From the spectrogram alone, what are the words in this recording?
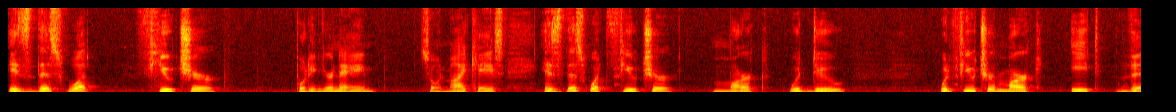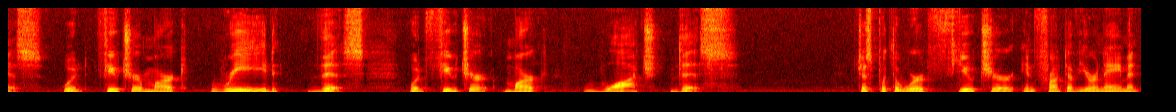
Is this what future put in your name. So in my case, is this what future Mark would do? Would future Mark eat this? Would future Mark read this? Would future Mark watch this? Just put the word future in front of your name and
